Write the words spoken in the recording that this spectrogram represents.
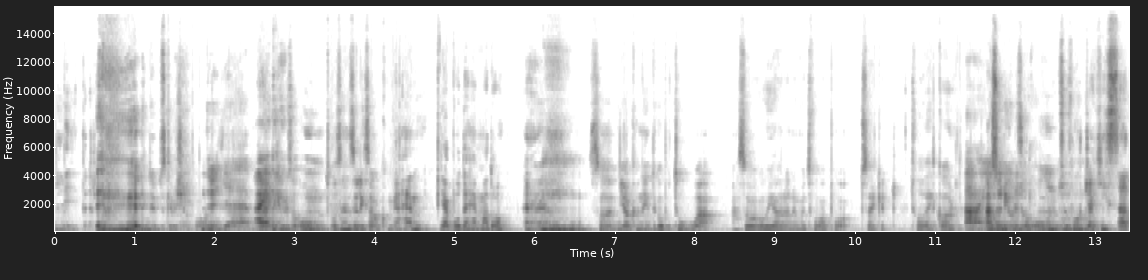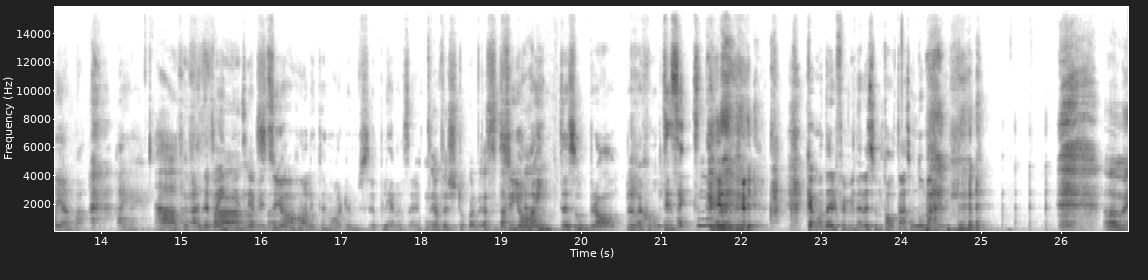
lider. Nu ska vi köra på. Nu jävlar. Nej, det gjorde så ont. Och sen så liksom kom jag hem. Jag bodde hemma då. Eh, Så jag kunde inte gå på toa alltså, och göra nummer två på säkert två veckor. Aj. Alltså det gjorde så ont så fort jag kissade. Jag bara aj, aj, aj. Ja, för Ja, det var inget trevligt. alltså. Så jag har lite mardrömsupplevelser. Jag förstår det. Så Stackare. jag har inte så bra relation till sex. kan man därför mina resultat är som de är. Ja, men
